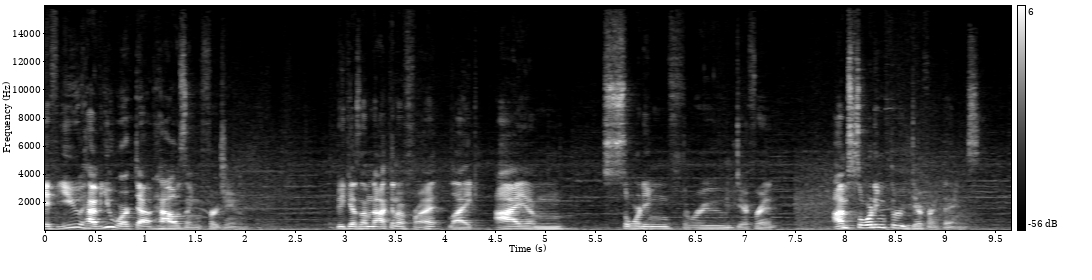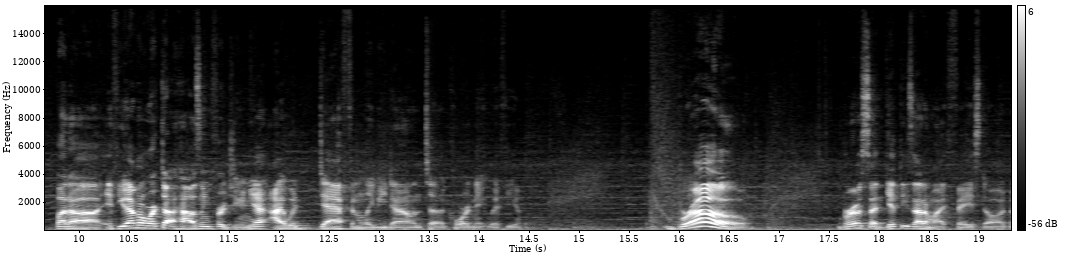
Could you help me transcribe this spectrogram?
if you... Have you worked out housing for June? Because I'm not gonna front. Like, I am sorting through different... I'm sorting through different things. But uh, if you haven't worked out housing for June yet, I would definitely be down to coordinate with you. Bro! Bro said, get these out of my face, dog.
